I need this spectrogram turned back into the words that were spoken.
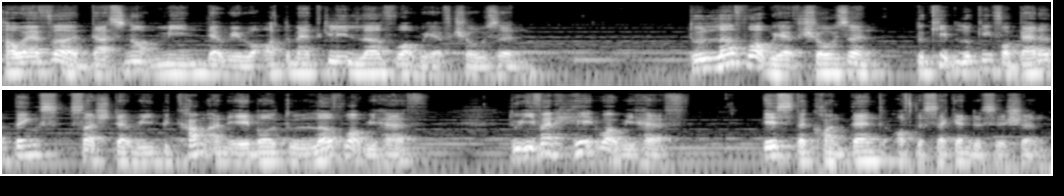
however, does not mean that we will automatically love what we have chosen. To love what we have chosen, to keep looking for better things such that we become unable to love what we have, to even hate what we have, is the content of the second decision.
